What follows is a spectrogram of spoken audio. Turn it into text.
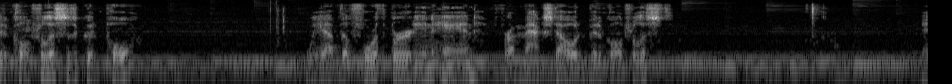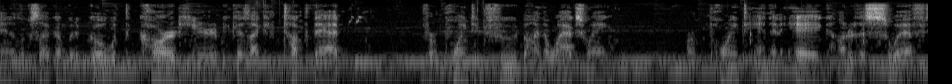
Viticulturalist is a good pull. We have the fourth bird in hand for a maxed out Viticulturalist. And it looks like I'm going to go with the card here because I can tuck that for a pointed food behind the waxwing or a point and an egg under the swift.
